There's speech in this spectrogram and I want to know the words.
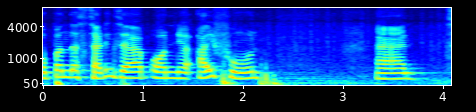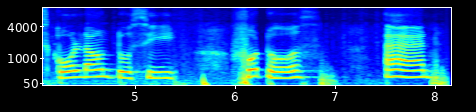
open the settings app on your iPhone and scroll down to see photos and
